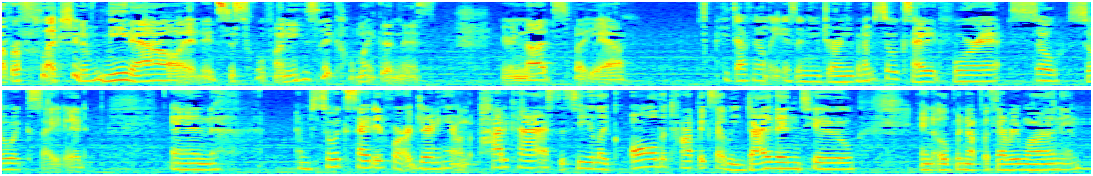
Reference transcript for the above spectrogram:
a reflection of me now, and it's just so funny. He's like, oh my goodness, you're nuts. But yeah, it definitely is a new journey. But I'm so excited for it. So so excited, and I'm so excited for our journey here on the podcast to see like all the topics that we dive into and open up with everyone and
